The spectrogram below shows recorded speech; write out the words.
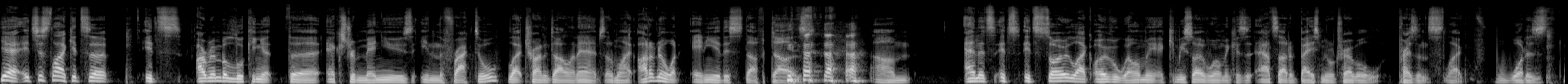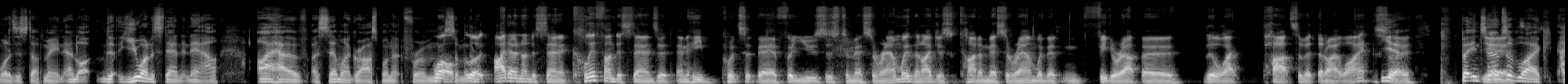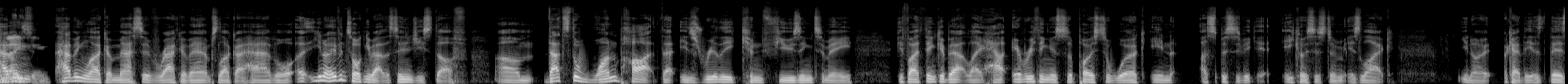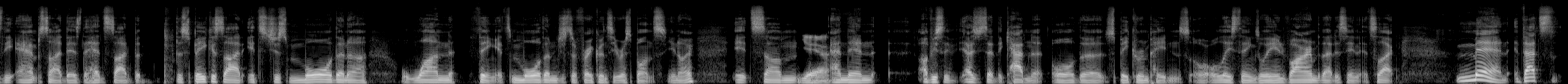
yeah, it's just like it's a it's. I remember looking at the extra menus in the fractal, like trying to dial in amps, and I'm like, I don't know what any of this stuff does. um, and it's it's it's so like overwhelming. It can be so overwhelming because outside of bass, middle, treble presence, like what is what does this stuff mean? And the- you understand it now. I have a semi grasp on it from Well, some of look, I don't understand it. Cliff understands it, and he puts it there for users to mess around with, and I just kind of mess around with it and figure out the the like parts of it that I like. So, Yeah. But in terms Yeah, of like having amazing. having like a massive rack of amps like I have, or uh, you know, even talking about the synergy stuff, um, that's the one part that is really confusing to me. If I think about like how everything is supposed to work in a specific ecosystem, is like, you know, okay, there's there's the amp side, there's the head side, but the speaker side, it's just more than a one thing. It's more than just a frequency response. You know, it's um Yeah. and then obviously, as you said, the cabinet or the speaker impedance or all these things or the environment that it's in. It's like, man, that's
